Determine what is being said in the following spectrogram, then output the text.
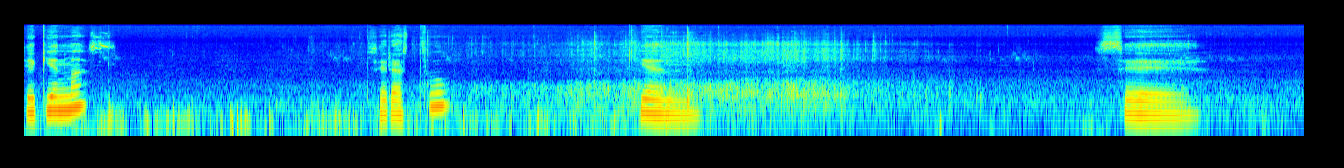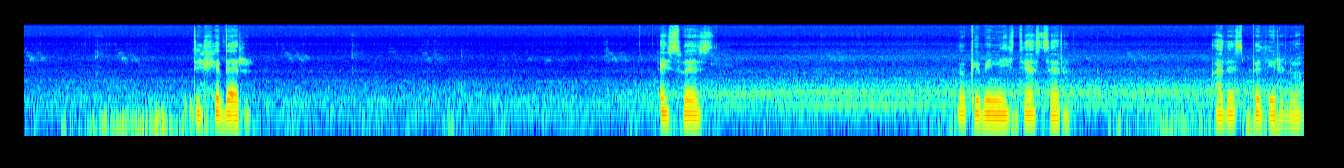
¿De aquí en más? Serás tú quien se deje ver. Eso es lo que viniste a hacer a despedirlo,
